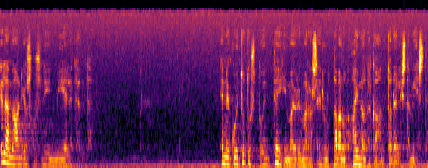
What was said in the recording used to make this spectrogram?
Elämä on joskus niin mieletöntä. Ennen kuin tutustuin teihin, Majuri Marras, en ollut tavannut ainoatakaan todellista miestä.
